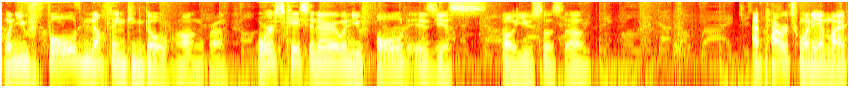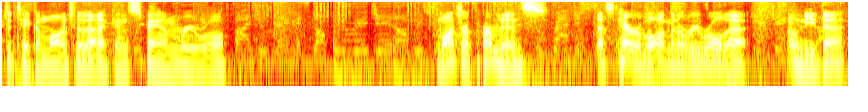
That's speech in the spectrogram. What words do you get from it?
When you fold, nothing can go wrong, bro. Worst case scenario when you fold is just... Oh, useless, though. At power 20, I might have to take a mantra that I can spam reroll. Mantra permanence? That's terrible. I'm gonna reroll that. I don't need that.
